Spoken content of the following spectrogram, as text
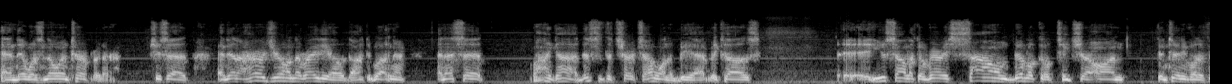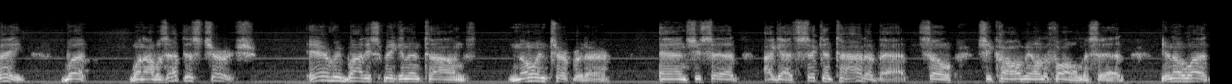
and there was no interpreter." She said, "And then I heard you on the radio, Dr. Buckner, and I said, my God, this is the church I want to be at because uh, you sound like a very sound biblical teacher on contending for the faith. But when I was at this church, everybody speaking in tongues, no interpreter. And she said, I got sick and tired of that. So she called me on the phone and said, You know what,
